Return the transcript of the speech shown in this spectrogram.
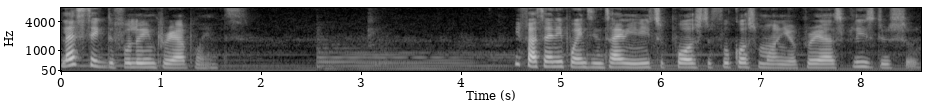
Let's take the following prayer points. If at any point in time you need to pause to focus more on your prayers, please do so.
